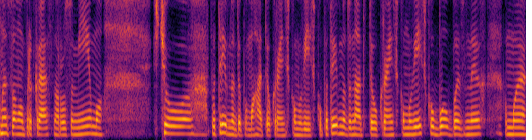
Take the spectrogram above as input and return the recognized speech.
ми з вами прекрасно розуміємо. Що потрібно допомагати українському війську, потрібно донатити українському війську, бо без них ми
